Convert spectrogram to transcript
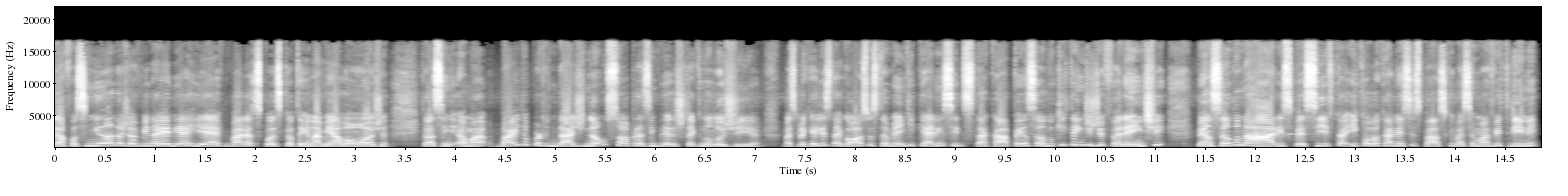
Ela falou assim, Ana, eu já vi na NRF várias coisas que eu tenho na minha loja. Então, assim, é uma baita oportunidade não só para as empresas de tecnologia, mas para aqueles negócios também que querem se destacar pensando o que tem de diferente, pensando na área específica e colocar nesse espaço que vai ser uma vitrine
